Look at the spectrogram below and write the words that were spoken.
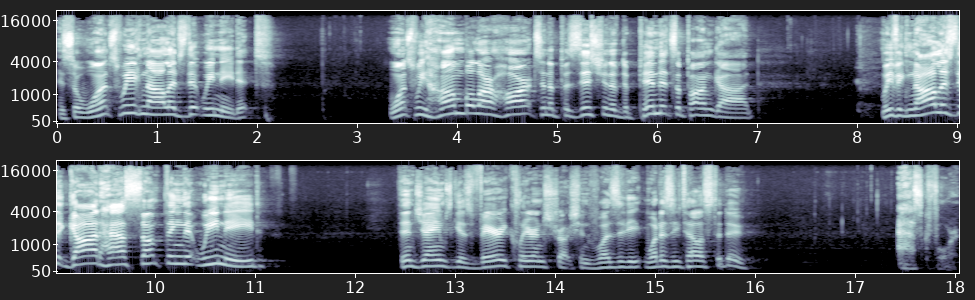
And so once we acknowledge that we need it, once we humble our hearts in a position of dependence upon God, we've acknowledged that God has something that we need, then James gives very clear instructions. What does he, what does he tell us to do? ask for it.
